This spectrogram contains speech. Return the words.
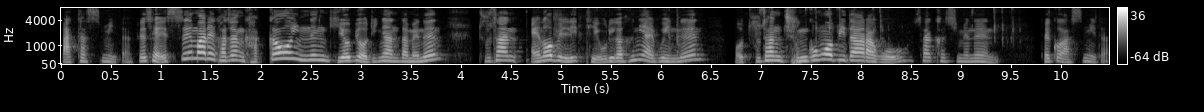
맡았습니다. 그래서 SMR에 가장 가까워 있는 기업이 어디냐 한다면은 두산 에너빌리티 우리가 흔히 알고 있는 어, 두산 중공업이다라고 생각하시면은 될 것 같습니다.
